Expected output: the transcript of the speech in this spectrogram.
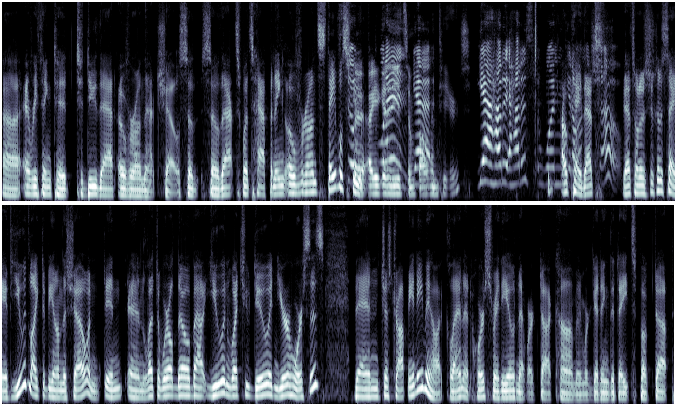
uh, everything to to do that over on that show. So so that's what's happening over on Stable So- Scoop. Are you going to need some yeah. volunteers? Yeah, how do how does one get Okay, on that's the show? that's what I was just going to say. If you would like to be on the show and, and and let the world know about you and what you do and your horses, then just drop me an email at glenn at horseradionetwork.com and we're getting the dates booked up.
